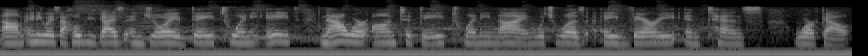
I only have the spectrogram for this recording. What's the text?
Um, anyways, I hope you guys enjoyed day 28. Now we're on to day 29, which was a very intense workout.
